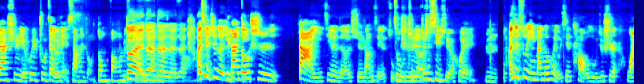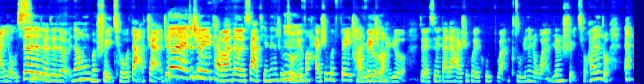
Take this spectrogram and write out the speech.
但是也会住在有点像那种东方绿洲对对对对对而且这个一般都是大一届的学长姐组组织就是系学会，嗯，而且宿营一般都会有一些套路，就是玩游戏，对对对对对，然后什么水球大战，这对，就是因为台湾的夏天那个时候九月嗯份还是会非常非常热，对，所以大家还是会会玩组织那种玩扔水球，还有那种哎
